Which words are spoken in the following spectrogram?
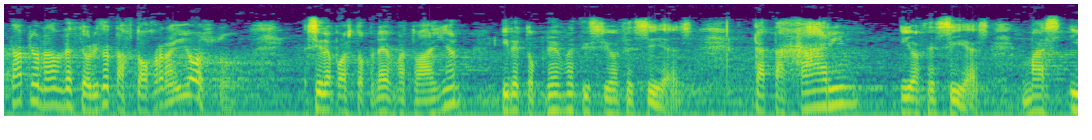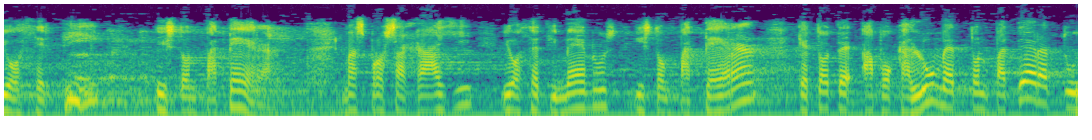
κάποιον αν δεν θεωρηθώ ταυτόχρονα Υιός Του. Συνεπώς το Πνεύμα του Άγιον είναι το πνεύμα της υιοθεσίας. Κατά χάριν υιοθεσίας. Μας υιοθετεί εις τον Πατέρα. Μας προσαγάγει υιοθετημένους εις τον Πατέρα και τότε αποκαλούμε τον Πατέρα του,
